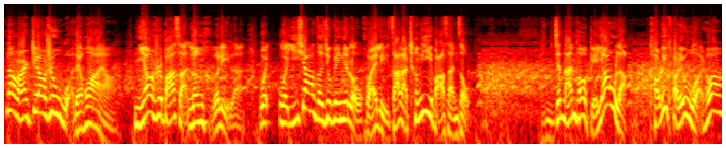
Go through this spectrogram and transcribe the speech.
那玩意儿，这要是我的话呀，你要是把伞扔河里了，我我一下子就给你搂怀里，咱俩撑一把伞走。你这男朋友别要了，考虑考虑我是吧？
